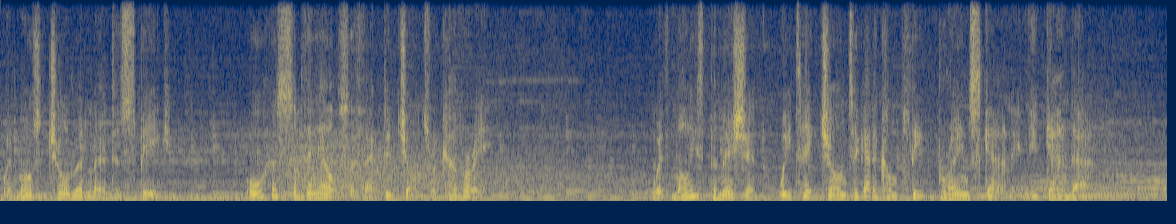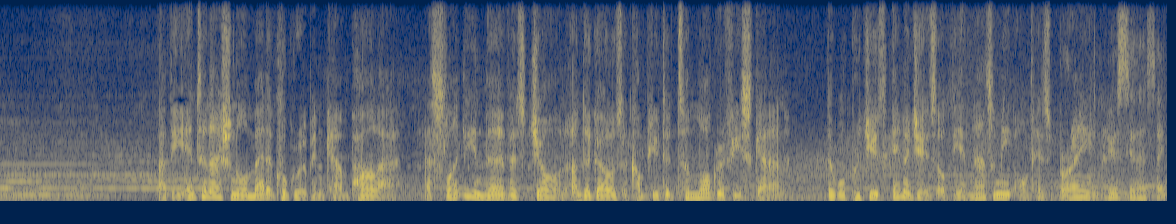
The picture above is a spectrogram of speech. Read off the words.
when most children learn to speak? Or has something else affected John's recovery? With Molly's permission, we take John to get a complete brain scan in Uganda. At the International Medical Group in Kampala, a slightly nervous John undergoes a computed tomography scan that will produce images of the anatomy of his brain. Do you see that side?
